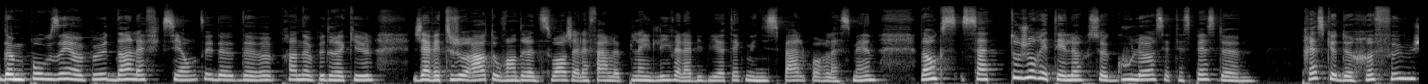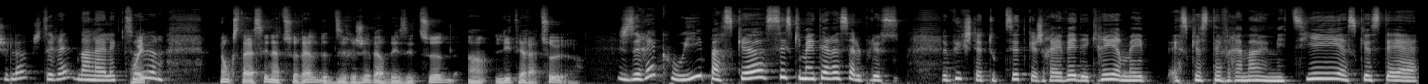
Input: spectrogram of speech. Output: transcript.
de me poser un peu dans la fiction, tu sais, de, de prendre un peu de recul. J'avais toujours hâte au vendredi soir, j'allais faire le plein de livres à la bibliothèque municipale pour la semaine. Donc, ça a toujours été là, ce goût-là, cette espèce de presque de refuge, là, je dirais, dans la lecture. Donc, c'était assez naturel de diriger vers des études en littérature. Je dirais que oui, parce que c'est ce qui m'intéressait le plus. Depuis que j'étais tout petite, que je rêvais d'écrire, mais est-ce que c'était vraiment un métier? Est-ce que c'était,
